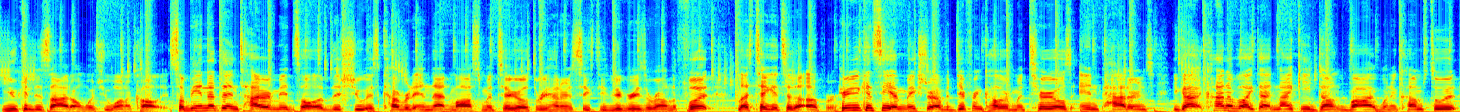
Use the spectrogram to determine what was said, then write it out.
you can decide on what you wanna call it. So being that the entire entire midsole of this shoe is covered in that moss material 360 degrees around the foot. Let's take it to the upper. Here you can see a mixture of different color materials and patterns. You got kind of like that Nike Dunk vibe when it comes to it,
